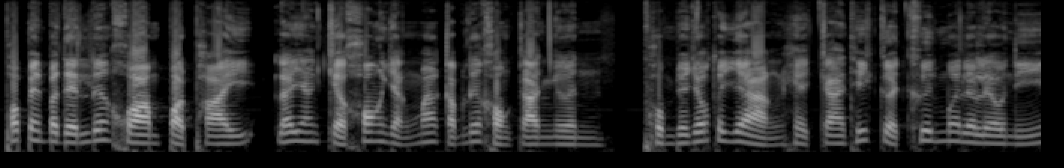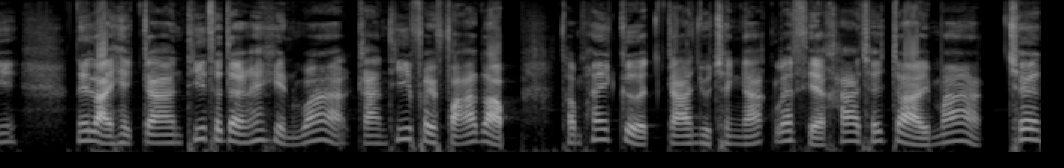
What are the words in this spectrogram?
เพราะเป็นประเด็นเรื่องความปลอดภัย และยังเกี่ยวข้องอย่างมากกับเรื่องของการเงิน ผมจะยกตัวอย่างเหตุการณ์ที่เกิดขึ้นเมื่อเร็วๆนี้ ในหลายเหตุการณ์ที่แสดงให้เห็นว่าการที่ไฟฟ้าดับทำให้เกิดการหยุดชะงัก และเสียค่าใช้จ่ายมาก เช่น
